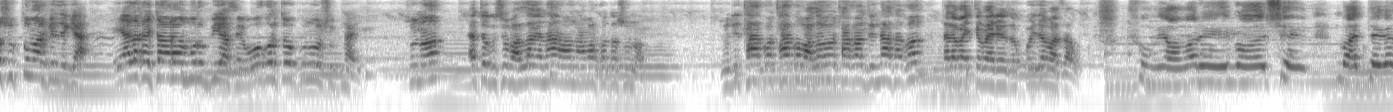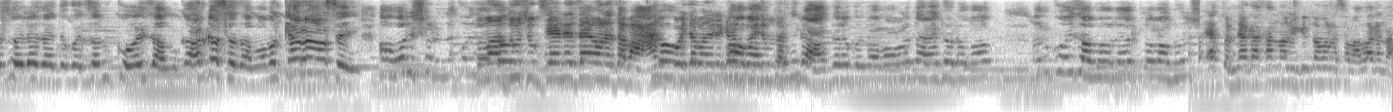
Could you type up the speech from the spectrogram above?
অসুখ তোমার কি লেগা এই এলাকায় তো আরও মুরব্বী আছে ওগর তো কোনো অসুখ নাই। শুনো এত কিছু ভালো লাগে না? আমার কথা শুনো। যদি থাকো থাকো ভালোভাবে থাকো যদি না থাকো তাহলে বাইতে বাইরে যাও কই যাবা যাও। তুমি আমার এই বয়সে বাড়ি থেকে চলে যাইতে কইছ আমি কই যাব কার কাছে যাব আমার কেরা আছে? আমার শরীরে কই তোমার দুই সুখ জেনে যায় যাবা। আমি কই যাবা এটা কেন কই দেবো না? তুমি হাত ধরে কই বাবা আমার তো না আমি কই যাব? একটা মানুষ। এত কান্না আমি কিন্তু আমার কাছে ভালো লাগে না।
